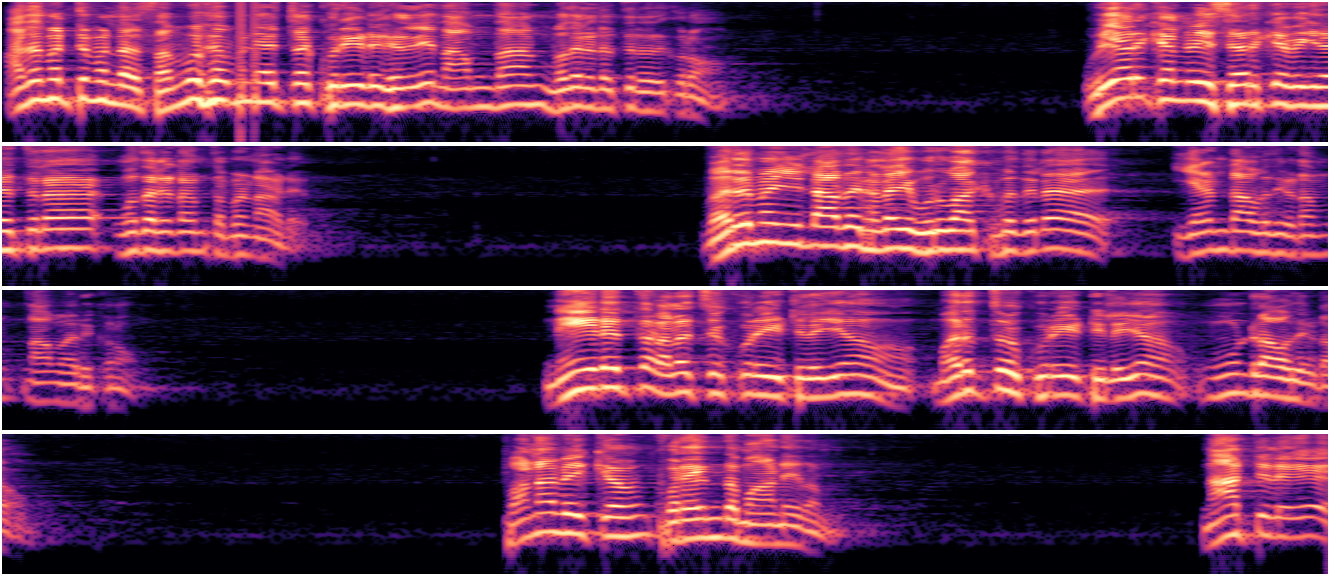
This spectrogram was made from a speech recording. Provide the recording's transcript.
அது மட்டுமல்ல சமூக முன்னேற்ற குறியீடுகளில் நாம் தான் முதலிடத்தில் இருக்கிறோம். உயர்கல்வி சேர்க்கை விகிதத்தில் முதலிடம் தமிழ்நாடு. வறுமை இல்லாத நிலையை உருவாக்குவதில் இரண்டாவது இடம் நாம் இருக்கிறோம். நீடித்த வளர்ச்சி குறியீட்டிலையும் மருத்துவ குறியீட்டிலையும் மூன்றாவது இடம். பணவீக்கம் குறைந்த மாநிலம். நாட்டிலேயே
